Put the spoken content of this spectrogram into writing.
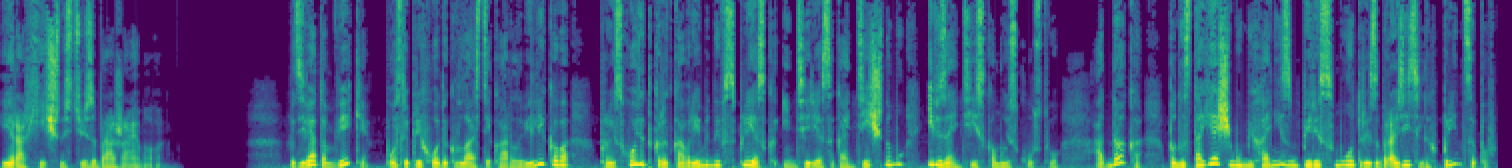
и иерархичностью изображаемого. В IX веке, после прихода к власти Карла Великого, происходит кратковременный всплеск интереса к античному и византийскому искусству. Однако по-настоящему механизм пересмотра изобразительных принципов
